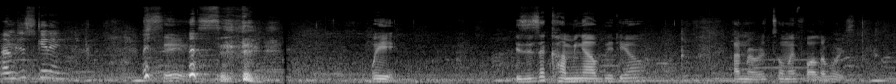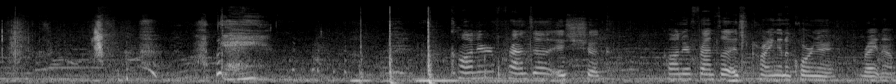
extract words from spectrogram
I'm just kidding. Wait. Is this a coming out video? I've never told my followers. I'm gay. Connor Franta is shook. Connor Franta is crying in a corner right now.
